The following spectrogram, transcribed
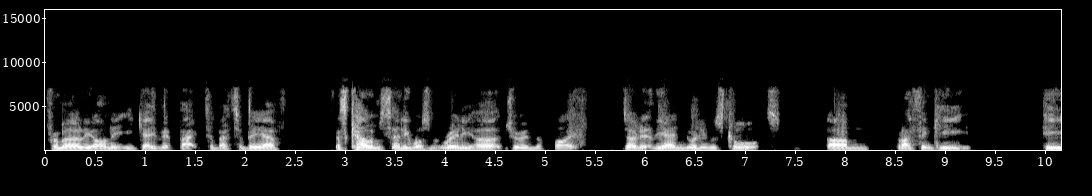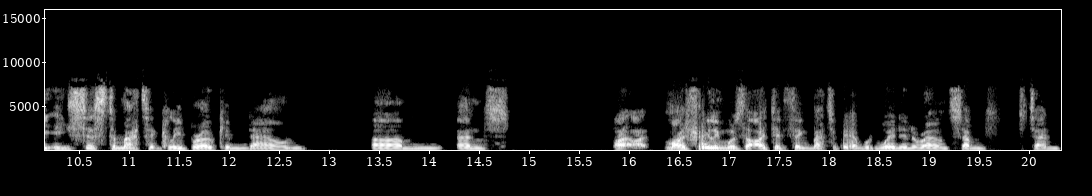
from early on. He gave it back to Beterbiev. As Callum said, he wasn't really hurt during the fight. It was only at the end when he was caught. Um, but I think he, he, he systematically broke him down. Um, and I, I, my feeling was that I did think Beterbiev would win in around seven to ten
